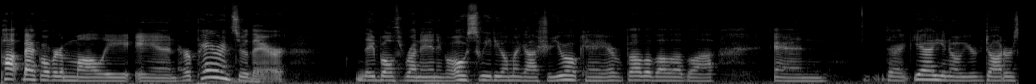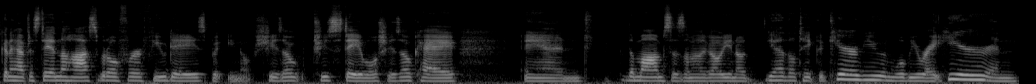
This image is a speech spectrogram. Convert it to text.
pop back over to Molly, and her parents are there. And they both run in and go, Oh, sweetie, oh my gosh, are you okay? Blah, blah, blah, blah, blah. And they're like, yeah, you know, your daughter's gonna have to stay in the hospital for a few days, but you know, she's o- she's stable, she's okay. And the mom says, I'm like, oh, you know, yeah, they'll take good care of you, and we'll be right here, and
